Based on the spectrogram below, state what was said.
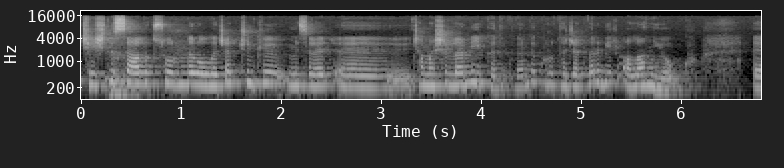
çeşitli sağlık sorunları olacak. Çünkü mesela e, çamaşırlarını yıkadıklarında kurutacakları bir alan yok. E,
